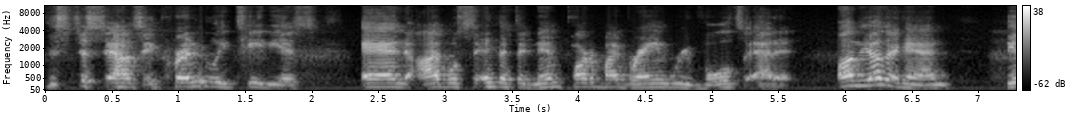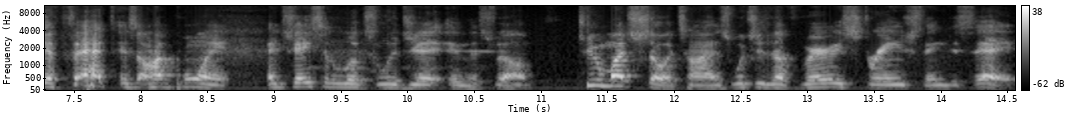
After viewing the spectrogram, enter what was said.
this just sounds incredibly tedious and I will say that the NIM part of my brain revolts at it. On the other hand, the effect is on point, and Jason looks legit in this film. Too much so at times, which is a very strange thing to say.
